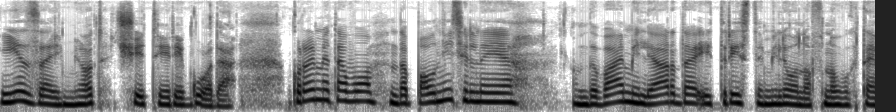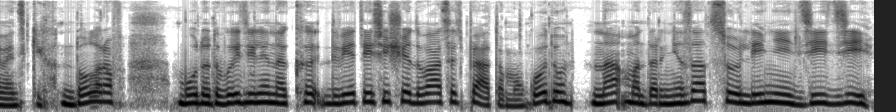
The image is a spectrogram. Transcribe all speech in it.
и займет 4 года. Кроме того, дополнительные 2 миллиарда и 300 миллионов новых тайваньских долларов будут выделены к 2025 году на модернизацию линии DD.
